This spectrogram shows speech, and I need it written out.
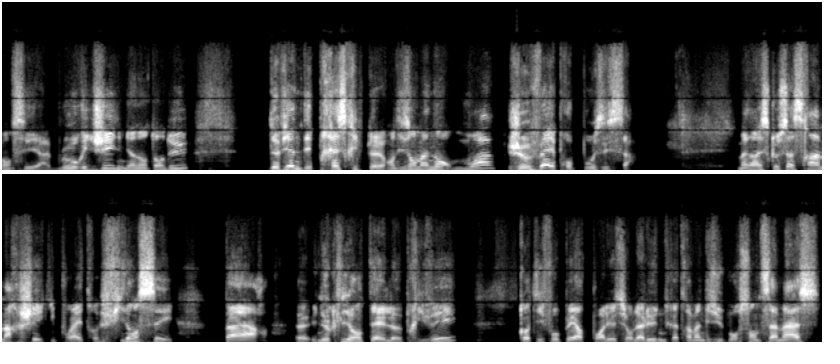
penser à Blue Origin, bien entendu, deviennent des prescripteurs en disant maintenant, moi, je vais proposer ça. Maintenant, est-ce que ça sera un marché qui pourrait être financé par euh, une clientèle privée? Quand il faut perdre pour aller sur la Lune 98% de sa masse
